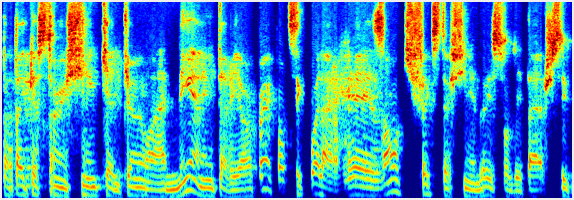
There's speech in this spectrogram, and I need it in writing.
Peut-être que c'est un chien que quelqu'un a amené à l'intérieur. Peu importe c'est quoi la raison qui fait que ce chien-là est sur l'étage. C'est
